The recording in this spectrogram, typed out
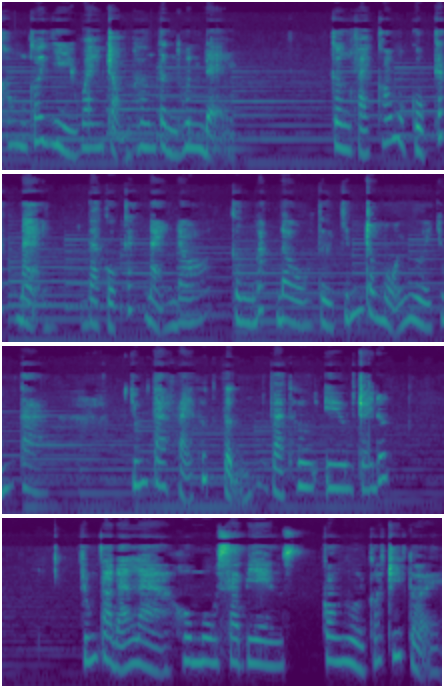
không có gì quan trọng hơn tình huynh đệ. Cần phải có một cuộc cách mạng, và cuộc cách mạng đó cần bắt đầu từ chính trong mỗi người chúng ta. Chúng ta phải thức tỉnh và thương yêu trái đất. Chúng ta đã là homo sapiens, con người có trí tuệ,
